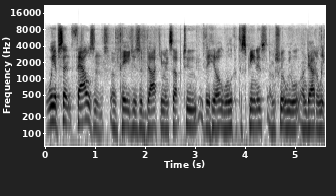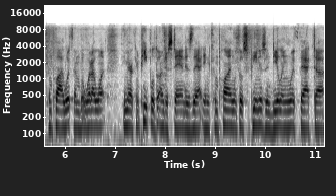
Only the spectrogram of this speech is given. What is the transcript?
We have sent thousands of pages of documents up to the Hill. We'll look at the subpoenas. I'm sure we will undoubtedly comply with them. But what I want the American people to understand is that in complying with those subpoenas and dealing with that uh,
